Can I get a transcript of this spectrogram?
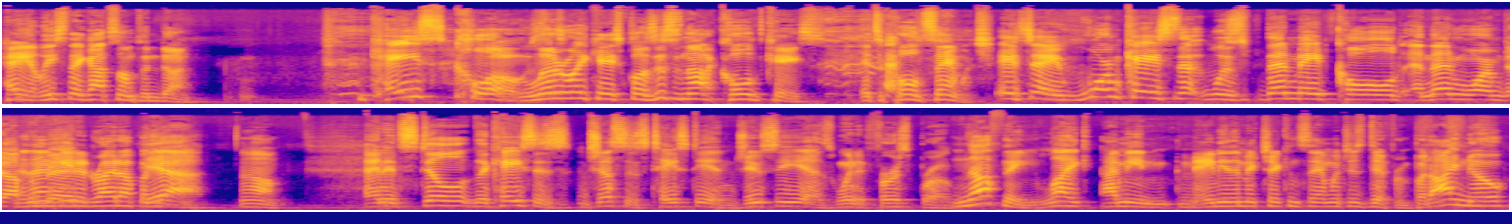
hey, at least they got something done. Case closed. Literally, case closed. This is not a cold case. It's a cold sandwich. It's a warm case that was then made cold and then warmed up And then bit. heated right up again. Yeah. Oh. And it's still, the case is just as tasty and juicy as when it first broke. Nothing like, I mean, maybe the McChicken sandwich is different, but I know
